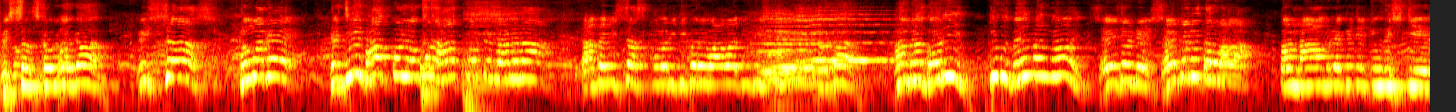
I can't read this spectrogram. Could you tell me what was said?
বিশ্বাস করো কাকা বিশ্বাস! তোমাকে যে হাত করলে ওপর হাত করতে জানে না। তাকে বিশ্বাস করি কি করে বাবা যুধিষ্ঠির কাকা আমরা গরিব কিন্তু বেইমান নয় সেই জন্য সেই জন্য তোর বাবা তোর নাম রেখেছে যুধিষ্ঠির।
